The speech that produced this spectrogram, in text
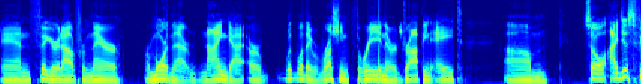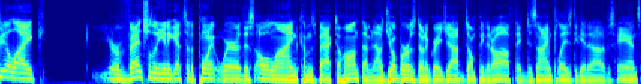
and figure it out from there, or more than that, nine guy, or what? What they were rushing three and they were dropping eight. Um, so I just feel like you're eventually going to get to the point where this O line comes back to haunt them. Now, Joe Burrow's done a great job dumping it off. They've designed plays to get it out of his hands.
